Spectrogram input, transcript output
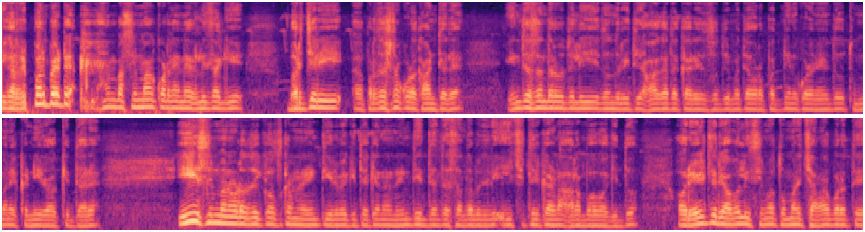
ಈಗ ರಿಪ್ಪಲ್ಪೇಟೆ ಎಂಬ ಸಿನಿಮಾ ಕೂಡ ನಿನ್ನೆ ರಿಲೀಸ್ ಆಗಿ ಭರ್ಜರಿ ಪ್ರದರ್ಶನ ಕೂಡ ಕಾಣ್ತಿದೆ. ಇಂಥ ಸಂದರ್ಭದಲ್ಲಿ ಇದೊಂದು ರೀತಿ ಆಘಾತಕಾರಿ ಸುದ್ದಿ ಮತ್ತು ಅವರ ಪತ್ನಿಯೂ ಕೂಡ ನೆನೆದು ತುಂಬಾ ಕಣ್ಣೀರು ಹಾಕಿದ್ದಾರೆ. ಈ ಸಿನಿಮಾ ನೋಡೋದಕ್ಕೋಸ್ಕರ ನಾನು ಹೆಂಡತಿ ಇರಬೇಕಿತ್ತು. ಯಾಕೆ ನಾನು ಹೆಂಡತಿ ಇದ್ದಂಥ ಸಂದರ್ಭದಲ್ಲಿ ಈ ಚಿತ್ರೀಕರಣ ಆರಂಭವಾಗಿದ್ದು. ಅವ್ರು ಹೇಳ್ತಿದ್ರು, ಯಾವಾಗಲೂ ಈ ಸಿನಿಮಾ ತುಂಬಾ ಚೆನ್ನಾಗಿ ಬರುತ್ತೆ.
